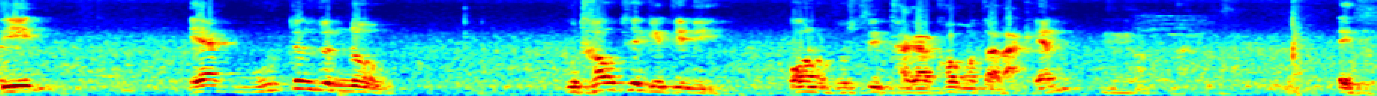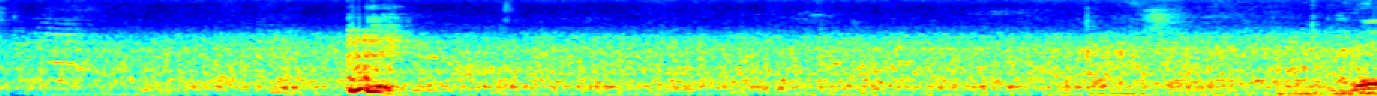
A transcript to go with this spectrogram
তিন, এক মুহূর্তের জন্য কোথাও থেকে তিনি অনুপস্থিত থাকার ক্ষমতা রাখেন? এই যে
